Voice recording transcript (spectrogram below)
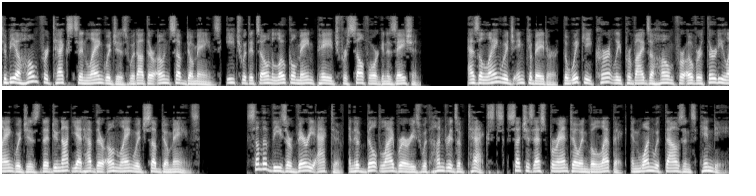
To be a home for texts in languages without their own subdomains, each with its own local main page for self-organization. As a language incubator, the Wiki currently provides a home for over 30 languages that do not yet have their own language subdomains. Some of these are very active, and have built libraries with hundreds of texts such as Esperanto and Volapük, and one with thousands Hindi.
